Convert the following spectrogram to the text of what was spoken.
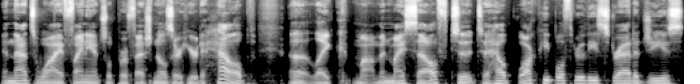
and that's why financial professionals are here to help, uh, like mom and myself. To to, to help walk people through these strategies,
